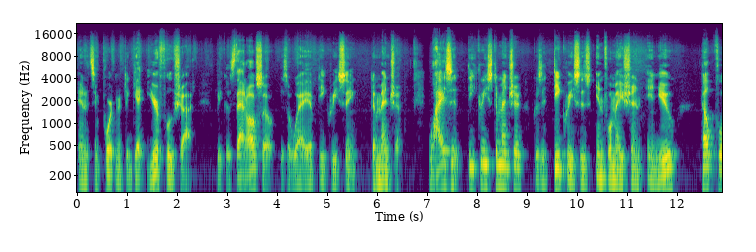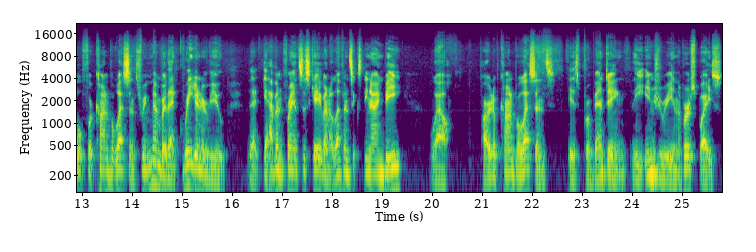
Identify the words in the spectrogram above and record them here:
and it's important to get your flu shot because that also is a way of decreasing dementia. Why is it decreased dementia? Because it decreases inflammation in you. Helpful for convalescence. Remember that great interview that Gavin Francis gave on 1169B? Well, part of convalescence is preventing the injury in the first place,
